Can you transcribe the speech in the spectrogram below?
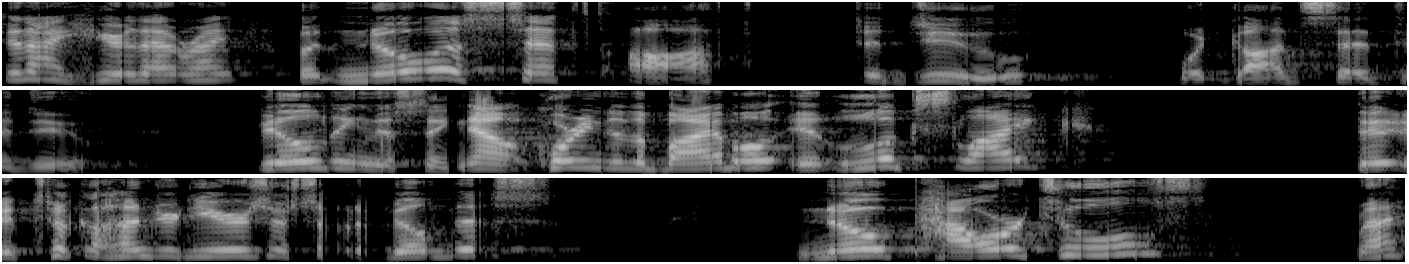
Did I hear that right? But Noah sets off to do what God said to do, building this thing. Now, according to the Bible, it looks like that it took 100 years or so to build this. No power tools, right?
